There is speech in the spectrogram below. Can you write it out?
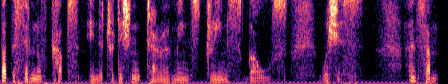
But the Seven of Cups in the traditional tarot means dreams, goals, wishes. And some,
